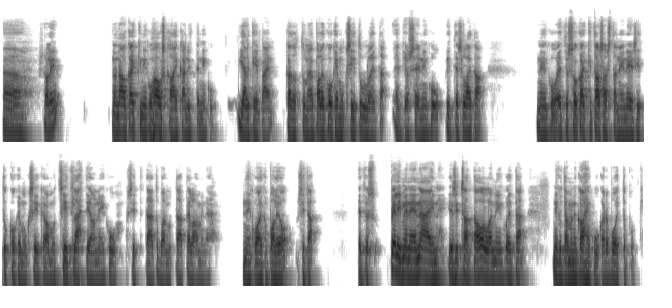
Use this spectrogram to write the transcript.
ää, se oli, no nämä on kaikki niin kuin hauskaa aikaa nyt niin kuin jälkeenpäin katsottuna ja paljon kokemuksia tullut, että, että jos ei niin kuin itse laita, niin kuin, että jos on kaikki tasasta, niin ei siitä tule kokemuksiakaan, mutta siitä lähtien on niin kuin, sitten tämä tuvannut tämä pelaaminen niin kuin aika paljon sitä, että jos peli menee näin ja sitten saattaa olla, niin kuin, että niin kuin tämmöinen kahden kuukauden voittoputki,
